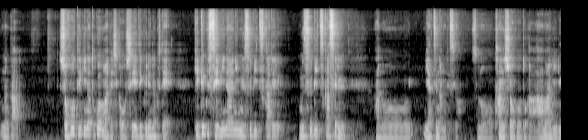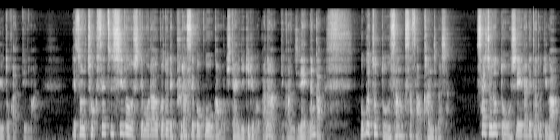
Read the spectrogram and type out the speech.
なんか、処方的なところまでしか教えてくれなくて、結局セミナーに結びつかれる、結びつかせる、あの、やつなんですよ。その、干渉法とか天城流とかっていうのは。で、その直接指導してもらうことでプラセボ効果も期待できるのかなって感じで、なんか、僕はちょっとうさんくささを感じました。最初ちょっと教えられた時は、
